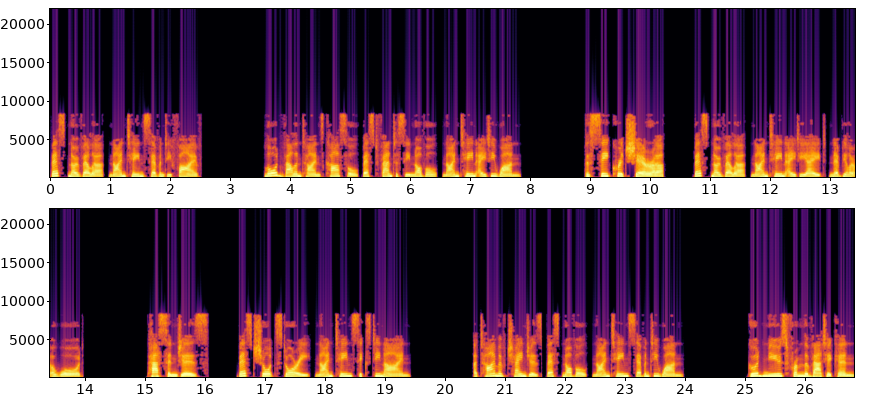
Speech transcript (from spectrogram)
Best Novella, 1975. Lord Valentine's Castle, Best Fantasy Novel, 1981. The Secret Sharer, Best Novella, 1988 Nebula Award. Passengers, Best Short Story, 1969. A Time of Changes, Best Novel, 1971. Good News from the Vatican,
